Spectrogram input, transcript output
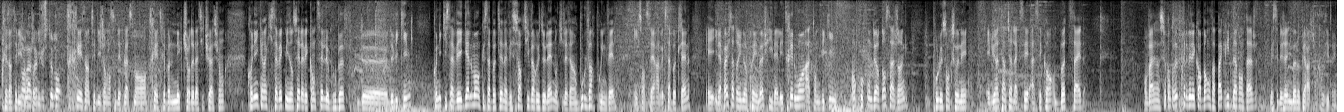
très dans intelligent. la jungle, Chronique. justement. Très intelligent dans ses déplacements, très très bonne lecture de la situation. Chronique hein, qui savait que mise en ciel avait cancel le blue buff de, de Viking. Chronique qui savait également que sa botlane avait sorti Varus de lane, donc il avait un boulevard pour Invel et il s'en sert avec sa botlane. Et il n'a pas juste attendu dans le premier buff, il allait très loin attendre Viking en profondeur dans sa jungle pour le sanctionner et lui interdire l'accès à ses camps bot side. On va se contenter de prélever les corbans, on va pas grid davantage, mais c'est déjà une bonne opération pour Easy Dream.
